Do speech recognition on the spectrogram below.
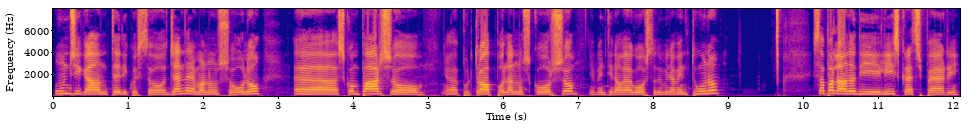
un gigante di questo genere, ma non solo, eh, scomparso eh, purtroppo l'anno scorso, il 29 agosto 2021. Sto parlando di Lee Scratch Perry,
